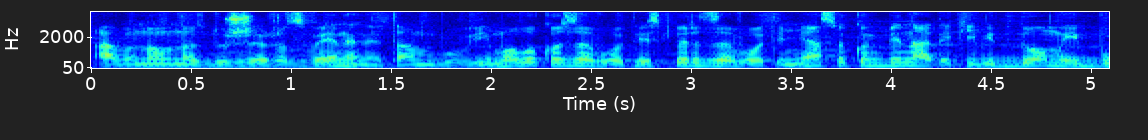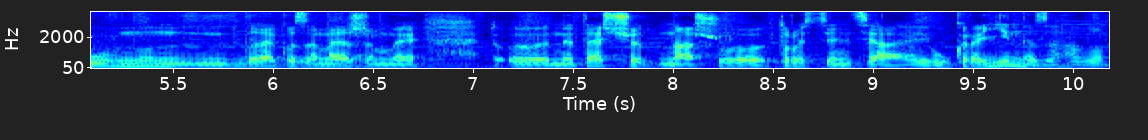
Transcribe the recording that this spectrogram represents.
а воно у нас дуже розвинене. Там був і молокозавод, і спиртзавод, і м'ясокомбінат, який відомий був ну далеко за межами е, не те, що нашого Тростянця, а й України загалом.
